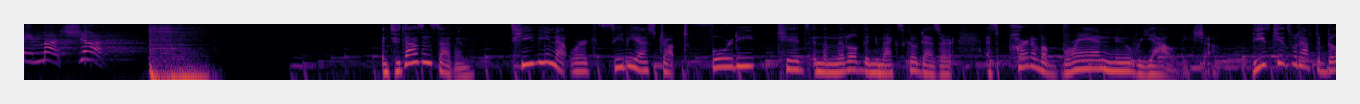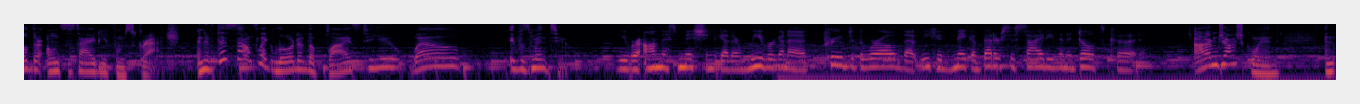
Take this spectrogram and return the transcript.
Throwing my shot. In 2007, TV network CBS dropped 40 kids in the middle of the New Mexico desert as part of a brand new reality show. These kids would have to build their own society from scratch. And if this sounds like Lord of the Flies to you, well, it was meant to. We were on this mission together. and We were going to prove to the world that we could make a better society than adults could. I'm Josh Gwynn, and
